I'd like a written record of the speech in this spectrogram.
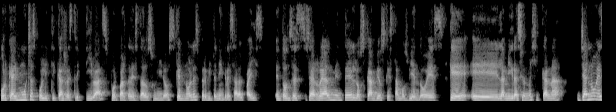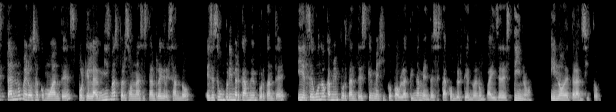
porque hay muchas políticas restrictivas por parte de Estados Unidos que no les permiten ingresar al país. Entonces, o sea, realmente los cambios que estamos viendo es que eh, la migración mexicana ya no es tan numerosa como antes, porque las mismas personas están regresando. Ese es un primer cambio importante. Y el segundo cambio importante es que México paulatinamente se está convirtiendo en un país de destino y no de tránsito.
